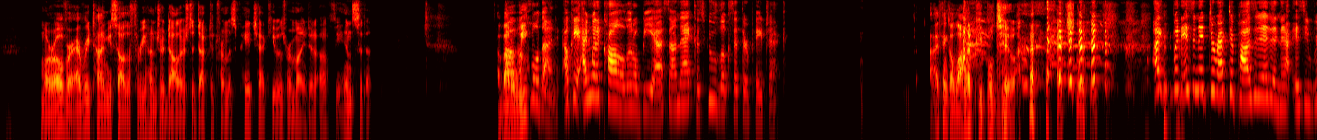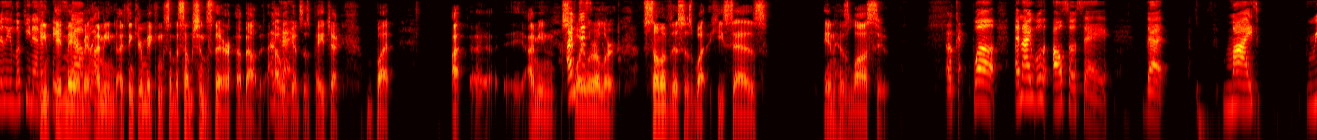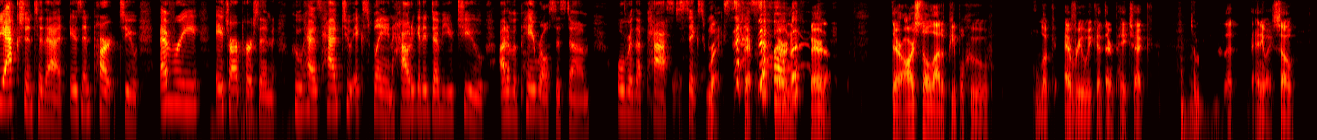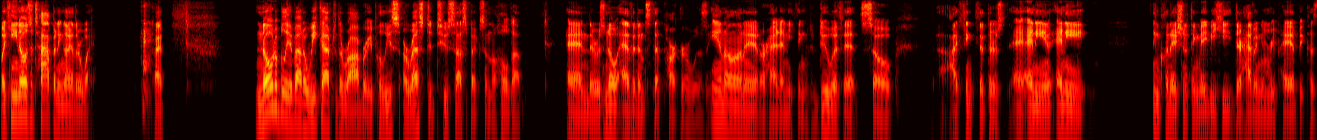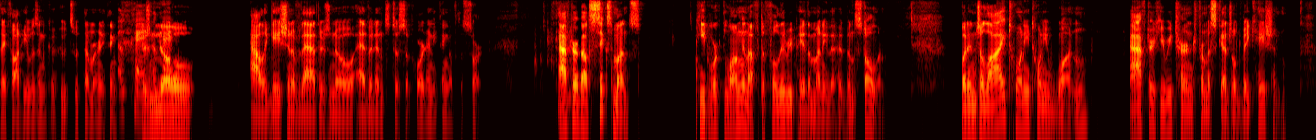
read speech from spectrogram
Moreover, every time he saw the $300 deducted from his paycheck, he was reminded of the incident. About Oh, a oh, week hold on. Okay, I'm going to call a little BS on that because who looks at their paycheck? I think a lot of people do, actually. I, but isn't it direct deposited? And is he really looking at He- it may or may Like- I mean, I think you're making some assumptions there about how he gets his paycheck, but I, uh, I mean, I'm just- spoiler alert: some of this is what he says in his lawsuit. Okay. Well, and I will also say that my reaction to that is in part to every HR person who has had to explain how to get a W 2 out of a payroll system over the past six Right. weeks. Fair, So- fair enough. Fair enough. There are still a lot of people who look every week at their paycheck to mm-hmm. make sure that anyway. So, but he knows it's happening either way. Okay. Notably, about a week after the robbery, police arrested two suspects in the holdup, and there was no evidence that Parker was in on it or had anything to do with it. So, I think that there's any any inclination to think maybe he they're having him repay it because they thought he was in cahoots with them or anything. Okay. There's okay. no allegation of that. There's no evidence to support anything of the sort. Okay. After about six months, he'd worked long enough to fully repay the money that had been stolen. But in July 2021, after he returned from a scheduled vacation,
